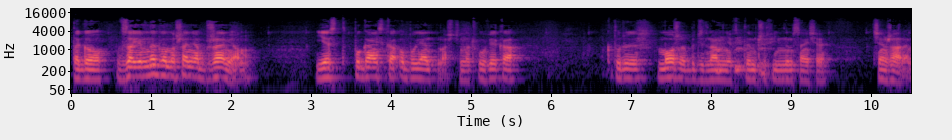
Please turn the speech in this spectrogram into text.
tego wzajemnego noszenia brzemion jest pogańska obojętność na człowieka, który może być dla mnie w tym czy w innym sensie ciężarem.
